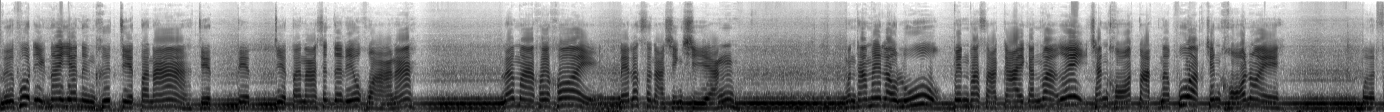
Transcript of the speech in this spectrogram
หรือพูดอีกในยยะหนึ่งคือเจตนาเจตเจตเจตนาฉันจะเลี้ยวขวานะ แล้วมาค่อยๆ ในลักษณะเฉียงๆมันทำให้เรารู้เป็นภาษากายกันว่า เอ้ย ฉันขอตัดนะพวก ฉันขอหน่อย เปิดไฟ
